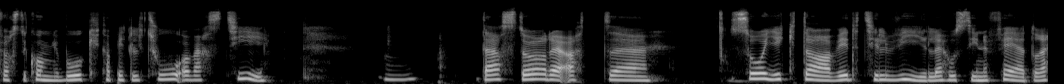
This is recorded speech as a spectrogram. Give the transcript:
første kongebok, kapittel 2 og vers 10. Mm. Der står det at eh, så gikk David til hvile hos sine fedre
